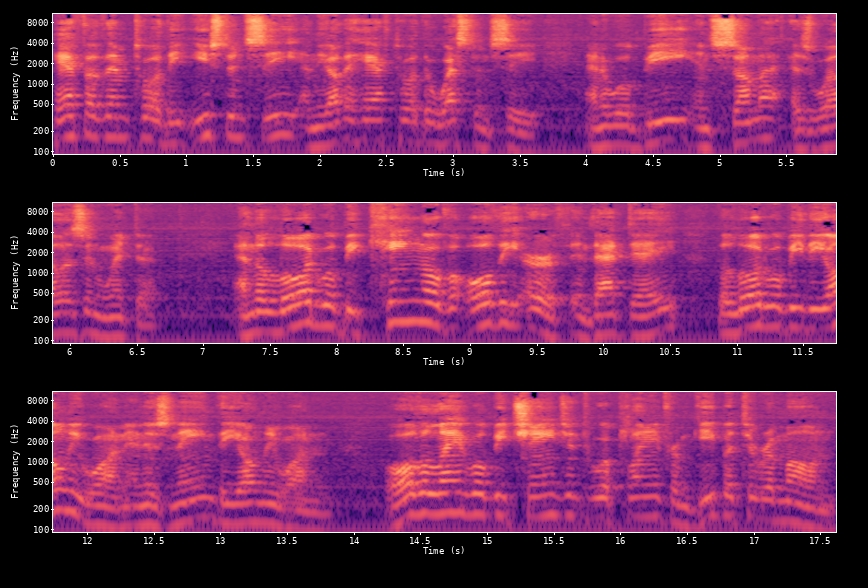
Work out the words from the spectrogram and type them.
half of them toward the eastern sea, and the other half toward the western sea. And it will be in summer as well as in winter. And the Lord will be king over all the earth in that day. The Lord will be the only one, and his name the only one. All the land will be changed into a plain from Geba to Rimmon,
